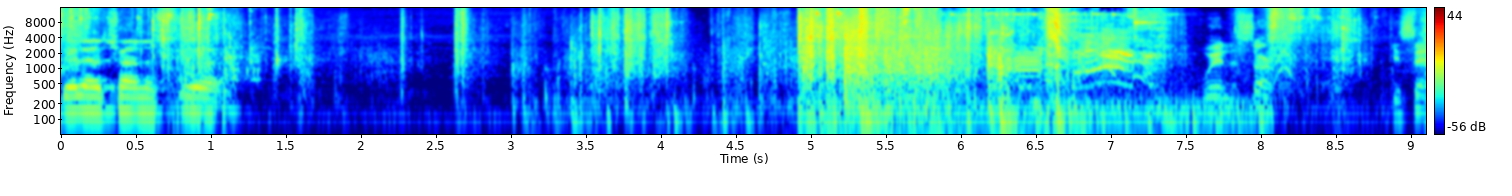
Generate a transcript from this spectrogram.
they're trying to sweat. We're in the circle. You said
